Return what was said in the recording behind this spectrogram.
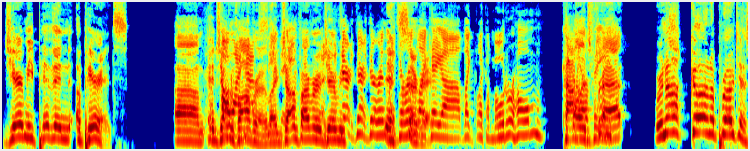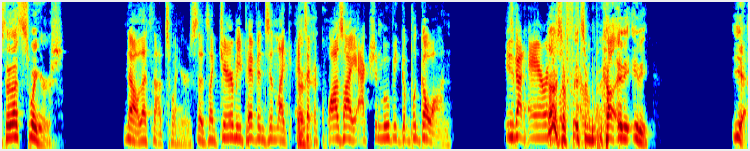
Jeremy Piven appearance. Um, and Jon oh, Favreau, like it. Jon Favreau and Jeremy. They're, they're, they're in, like, they're so in like a uh, like like a motorhome college frat. We're not gonna protest. So that's swingers. No, that's not swingers. It's like Jeremy Piven's in like it's okay. like a quasi action movie. Go, go on. He's got hair. no, it's a, it's a, any, any, yeah,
